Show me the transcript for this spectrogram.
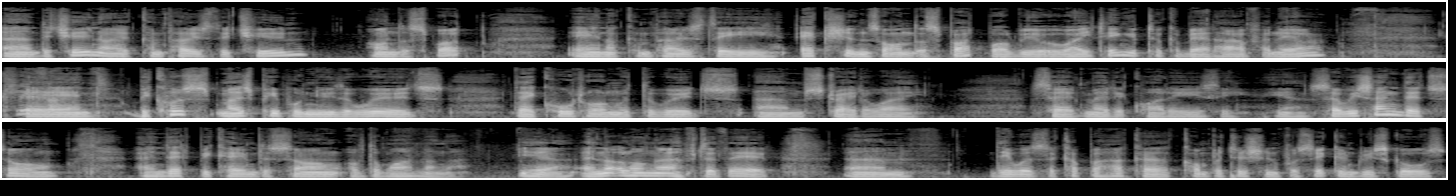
Uh, the tune, I composed the tune on the spot, and I composed the actions on the spot while we were waiting. It took about half an hour. Clever. And because most people knew the words, they caught on with the words um, straight away. So it made it quite easy. Yeah. So we sang that song, and that became the song of the Wānanga. Yeah. And not long after that, um, there was a kapahaka competition for secondary schools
